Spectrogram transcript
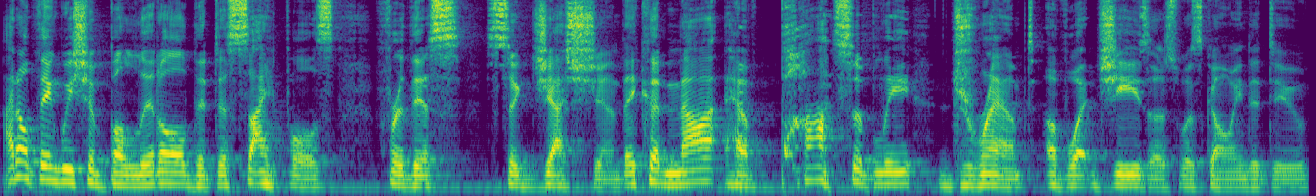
I don't think we should belittle the disciples for this suggestion. They could not have possibly dreamt of what Jesus was going to do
